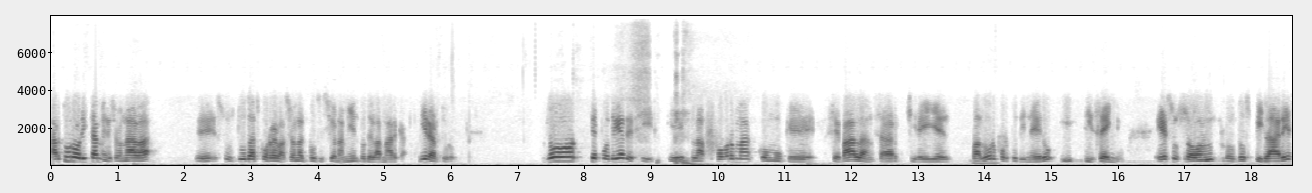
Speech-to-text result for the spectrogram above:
Arturo ahorita mencionaba eh, sus dudas con relación al posicionamiento de la marca. Mira, Arturo, yo te podría decir que la forma como que se va a lanzar Chirey es valor por tu dinero y diseño. Esos son los dos pilares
